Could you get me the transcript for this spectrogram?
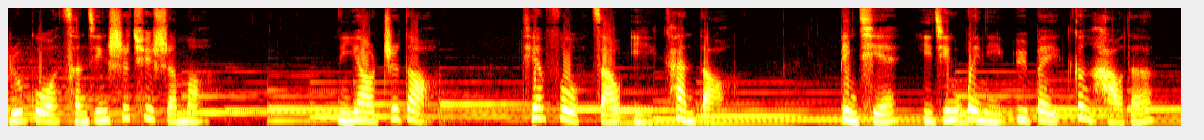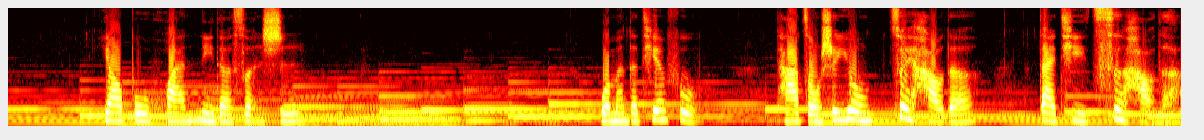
如果曾经失去什么，你要知道，天父早已看到，并且。已经为你预备更好的，要不还你的损失。我们的天赋，他总是用最好的代替次好的，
